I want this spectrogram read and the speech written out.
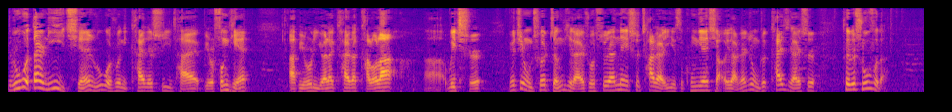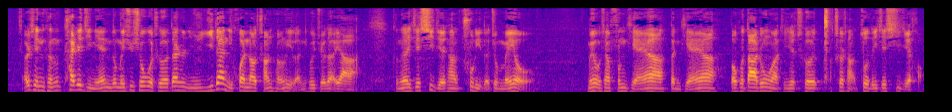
如果但是你以前如果说你开的是一台，比如丰田啊，比如你原来开的卡罗拉啊、威驰。因为这种车整体来说，虽然内饰差点意思，空间小一点，但这种车开起来是特别舒服的。而且你可能开这几年你都没去修过车，但是你一旦你换到长城里了，你会觉得哎呀，可能在一些细节上处理的就没有没有像丰田呀、本田呀，包括大众啊这些车车厂做的一些细节好。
